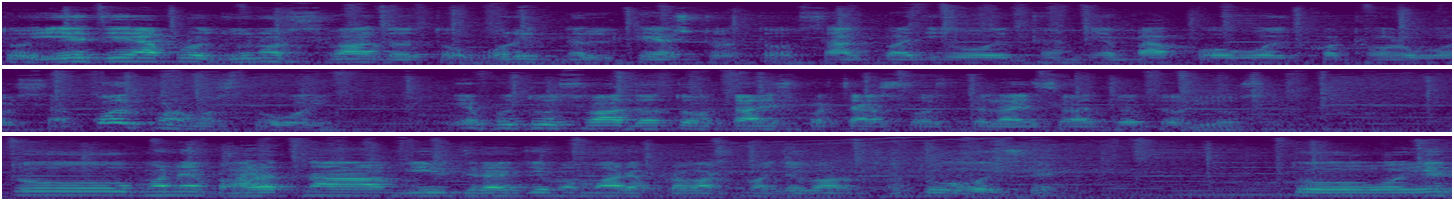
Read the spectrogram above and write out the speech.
તો એ જે આપણો જૂનો સ્વાદ હતો ઓરિજિનલ ટેસ્ટ હતો, શાકભાજી હોય, ધન્ય પાકો હોય, કઠોળ હોય કોઈ પણ વસ્તુ હોય, એ બધું સ્વાદ હતો, ચાલીસ પચાસ વર્ષ પહેલાં સ્વાદ જતો રહ્યો છે. તો મને ભારતના વિવિધ રાજ્યોમાં મારે પ્રવાસમાં જવાનું થતું હોય છે. તો એ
